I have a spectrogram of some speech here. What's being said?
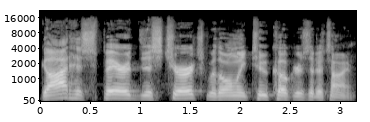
God has spared this church with only two cokers at a time.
